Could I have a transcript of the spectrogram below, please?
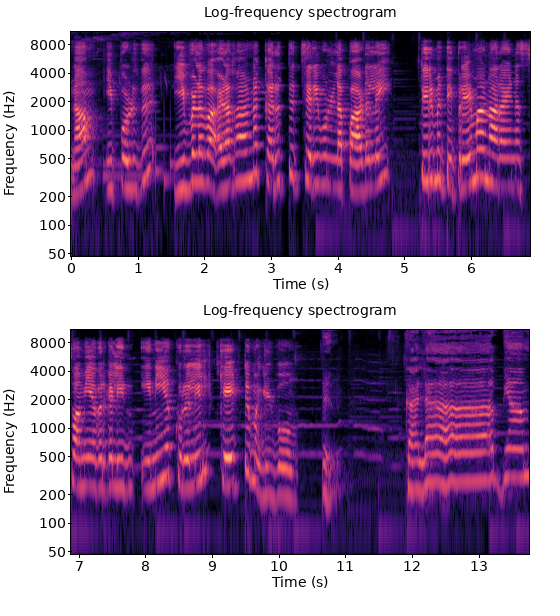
நாம் இப்பொழுது இவ்வளவு அழகான கருத்து செறிவுள்ள பாடலை திருமதி பிரேமா நாராயண சுவாமி அவர்களின் இனிய குரலில் கேட்டு மகிழ்வோம். கலாபியாம்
